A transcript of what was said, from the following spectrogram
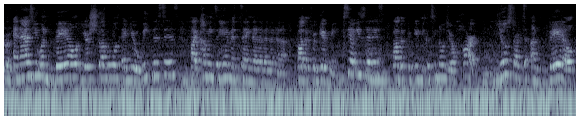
Good. And as you unveil your struggles and your weaknesses Mm-hmm. by coming to Him and saying, No, no, no, no, no, no. Father, forgive me. You see how easy that is? Mhm. Father, forgive me because He knows your heart. Mhm. You'll start to unveil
